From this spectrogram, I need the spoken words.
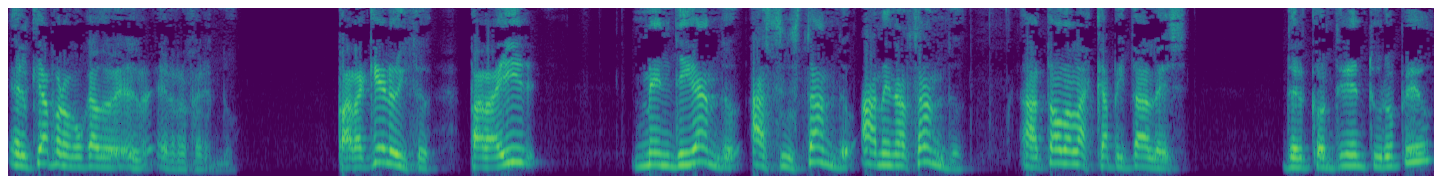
el que ha provocado el, referéndum. ¿Para qué lo hizo? Para ir mendigando, asustando, amenazando a todas las capitales del continente europeo,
